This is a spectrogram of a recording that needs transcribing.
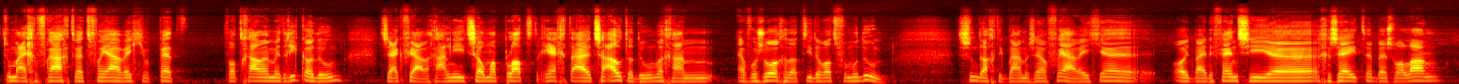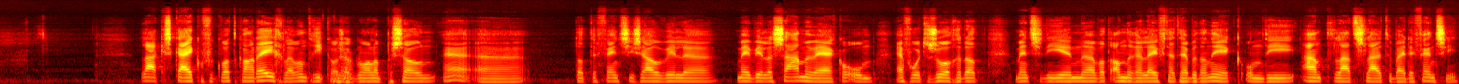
toen mij gevraagd werd van ja, weet je Pet, wat gaan we met Rico doen? Toen zei ik van ja, we gaan niet zomaar plat recht uit zijn auto doen. We gaan ervoor zorgen dat hij er wat voor moet doen. Dus toen dacht ik bij mezelf van ja, weet je, ooit bij Defensie eh, gezeten, best wel lang. Laat ik eens kijken of ik wat kan regelen. Want Rico is Ja. ook nog wel een persoon hè, eh, dat Defensie zou willen, mee willen samenwerken om ervoor te zorgen dat mensen die een eh, wat andere leeftijd hebben dan ik, om die aan te laten sluiten bij Defensie.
